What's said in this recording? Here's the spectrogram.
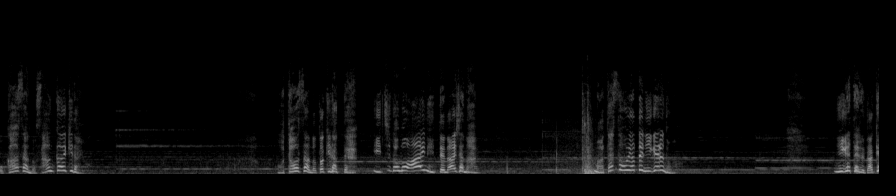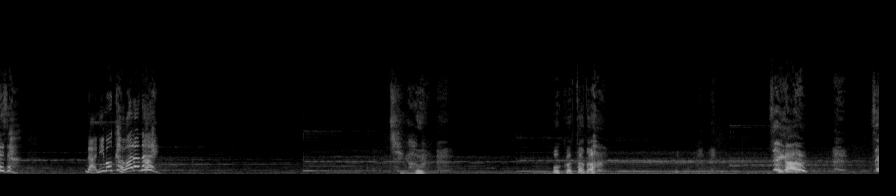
お母さんの3回忌だよ。お父さんの時だって一度も会いに行ってないじゃない。またそうやって逃げるの？逃げてるだけじゃ何も変わらない。違う。僕はただ違う。違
